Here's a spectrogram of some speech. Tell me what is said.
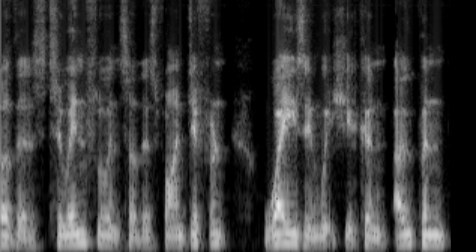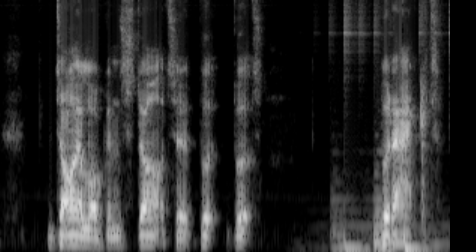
others to influence others find different ways in which you can open dialogue and start to but but but act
